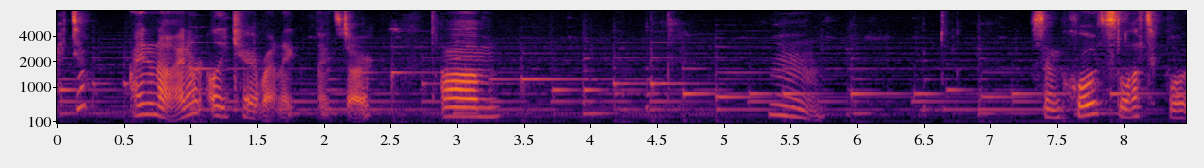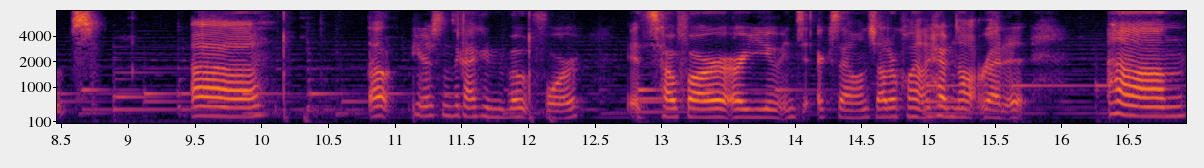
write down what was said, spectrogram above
I don't, I don't know. I don't really care about Night, Nightstar. Um, hmm. Some quotes, lots of quotes. Uh, oh, here's something I can vote for. It's how far are you into Exile and Shadow Clan? I have not read it. Um.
